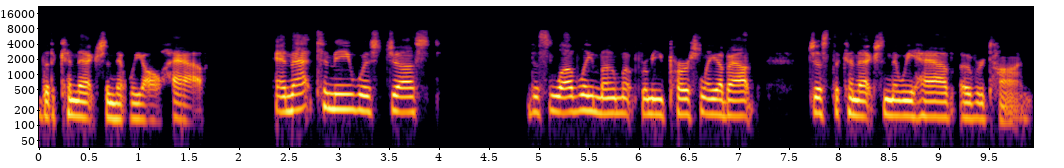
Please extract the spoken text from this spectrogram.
the connection that we all have. And that to me was just this lovely moment for me personally about just the connection that we have over time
